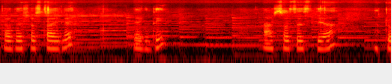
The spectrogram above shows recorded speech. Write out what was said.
তো দেশের স্টাইলে এক দিই আর সসেস দিয়া একটু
